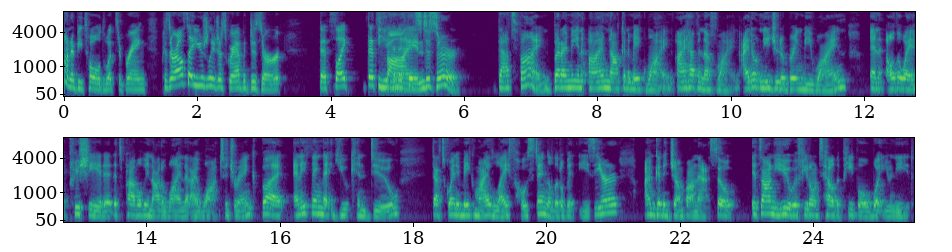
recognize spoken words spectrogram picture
want to be told what to bring because or else I usually just grab a dessert that's like, that's Even fine. if it's dessert. That's fine. But I mean, I'm not going to make wine. I have enough wine. I don't need you to bring me wine. And although I appreciate it, it's probably not a wine that I want to drink. But anything that you can do that's going to make my life hosting a little bit easier, I'm going to jump on that. So it's on you if you don't tell the people what you need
